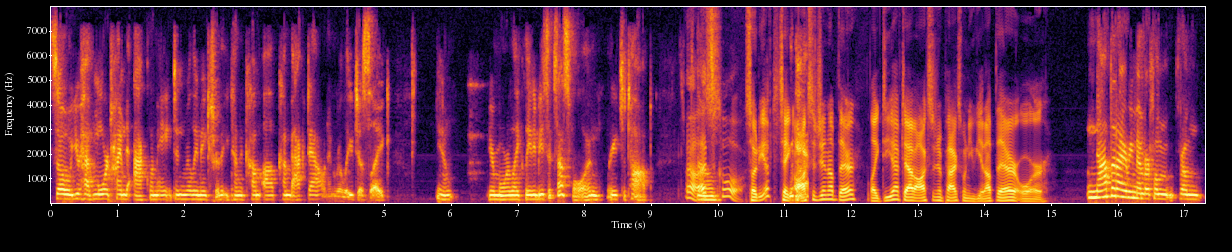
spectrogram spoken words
so you have more time to acclimate and really make sure that you kind of come up come back down and really just like you know you're more likely to be successful and reach the top Oh, that's So- cool. So do you have to take Yeah. oxygen up there? Like, do you have to have oxygen packs when you get up there, or Not that I remember from from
